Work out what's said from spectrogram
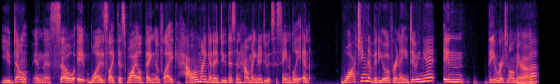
you don't in this. So it was like this wild thing of like, how am I going to do this and how am I going to do it sustainably? And watching the video of Renee doing it in the original America,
